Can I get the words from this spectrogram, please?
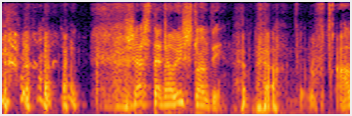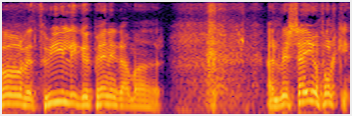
sérstaklega á Íslandi. Já, alveg því líka peninga maður en við segjum fólki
